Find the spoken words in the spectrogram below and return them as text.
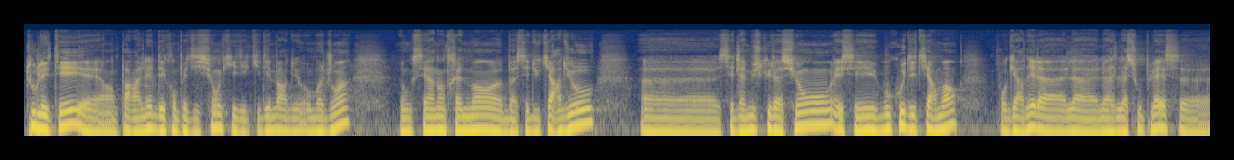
tout, l'été euh, en parallèle des compétitions qui, démarrent au mois de juin. Donc c'est un entraînement, euh, bah, c'est du cardio, euh, c'est de la musculation et c'est beaucoup d'étirements pour garder la, souplesse euh,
